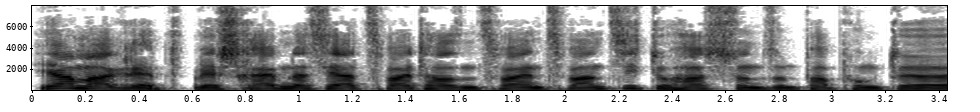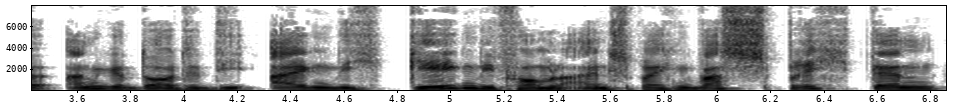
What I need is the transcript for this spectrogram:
Ja, Margret, wir schreiben das Jahr 2022. Du hast schon so ein paar Punkte angedeutet, die eigentlich gegen die Formel 1 sprechen. Was spricht denn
